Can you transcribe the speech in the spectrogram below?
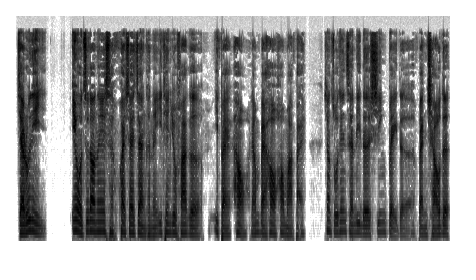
假如你因为我知道那些快筛站可能一天就发个一百号、两百号号码牌，像昨天成立的新北的板桥的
